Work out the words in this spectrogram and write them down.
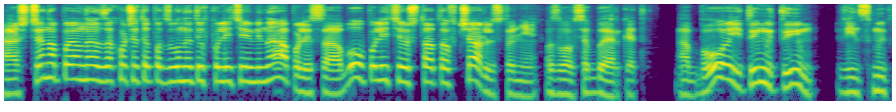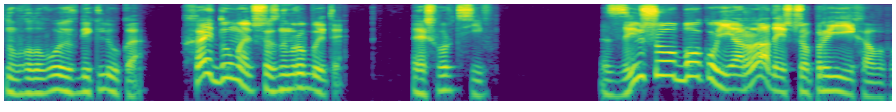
А ще, напевне, захочете подзвонити в поліцію Мінеаполіса або в поліцію штату в Чарльстоні, озвався Беркет. Або і тим, і тим. Він смикнув головою в бік люка. Хай думають, що з ним робити. Ешворд сів. З іншого боку, я радий, що приїхав,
